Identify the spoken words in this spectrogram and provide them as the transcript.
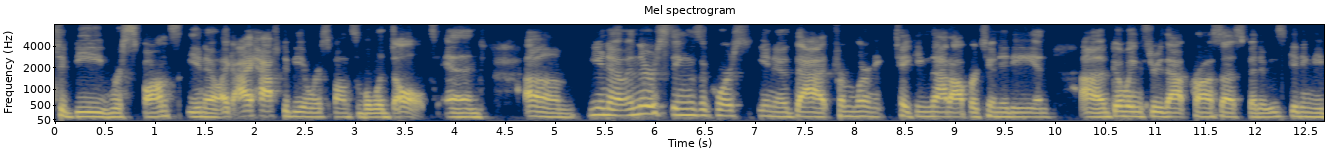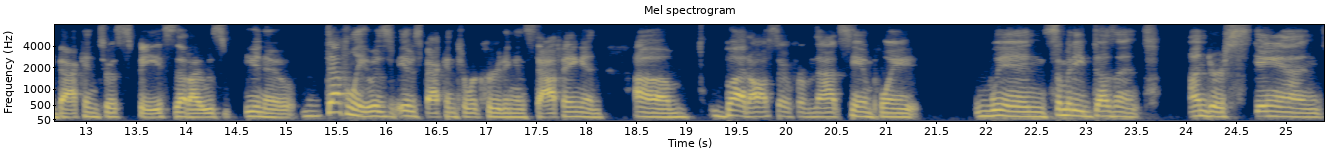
to be responsible, you know, like I have to be a responsible adult. And, um, you know, and there's things, of course, you know, that from learning, taking that opportunity and uh, going through that process, but it was getting me back into a space that I was, you know, definitely it was, it was back into recruiting and staffing. And, um, but also from that standpoint, when somebody doesn't understand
